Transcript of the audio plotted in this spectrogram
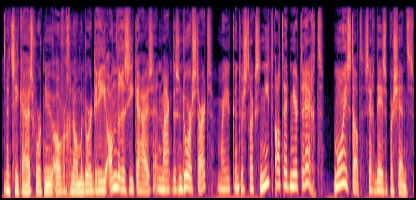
Het ziekenhuis wordt nu overgenomen door drie andere ziekenhuizen... en maakt dus een doorstart. Maar je kunt er straks niet altijd meer terecht. Mooi is dat, zegt deze patiënt.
